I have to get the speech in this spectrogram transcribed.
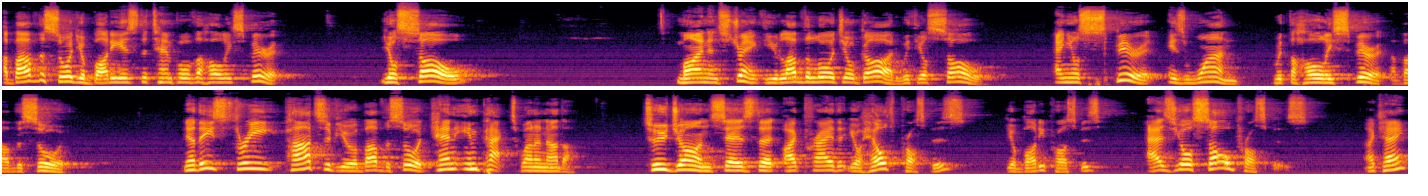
Above the sword, your body is the temple of the Holy Spirit. Your soul, mind and strength, you love the Lord your God with your soul. And your spirit is one with the Holy Spirit above the sword. Now, these three parts of you above the sword can impact one another. 2 John says that I pray that your health prospers, your body prospers, as your soul prospers. Okay?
